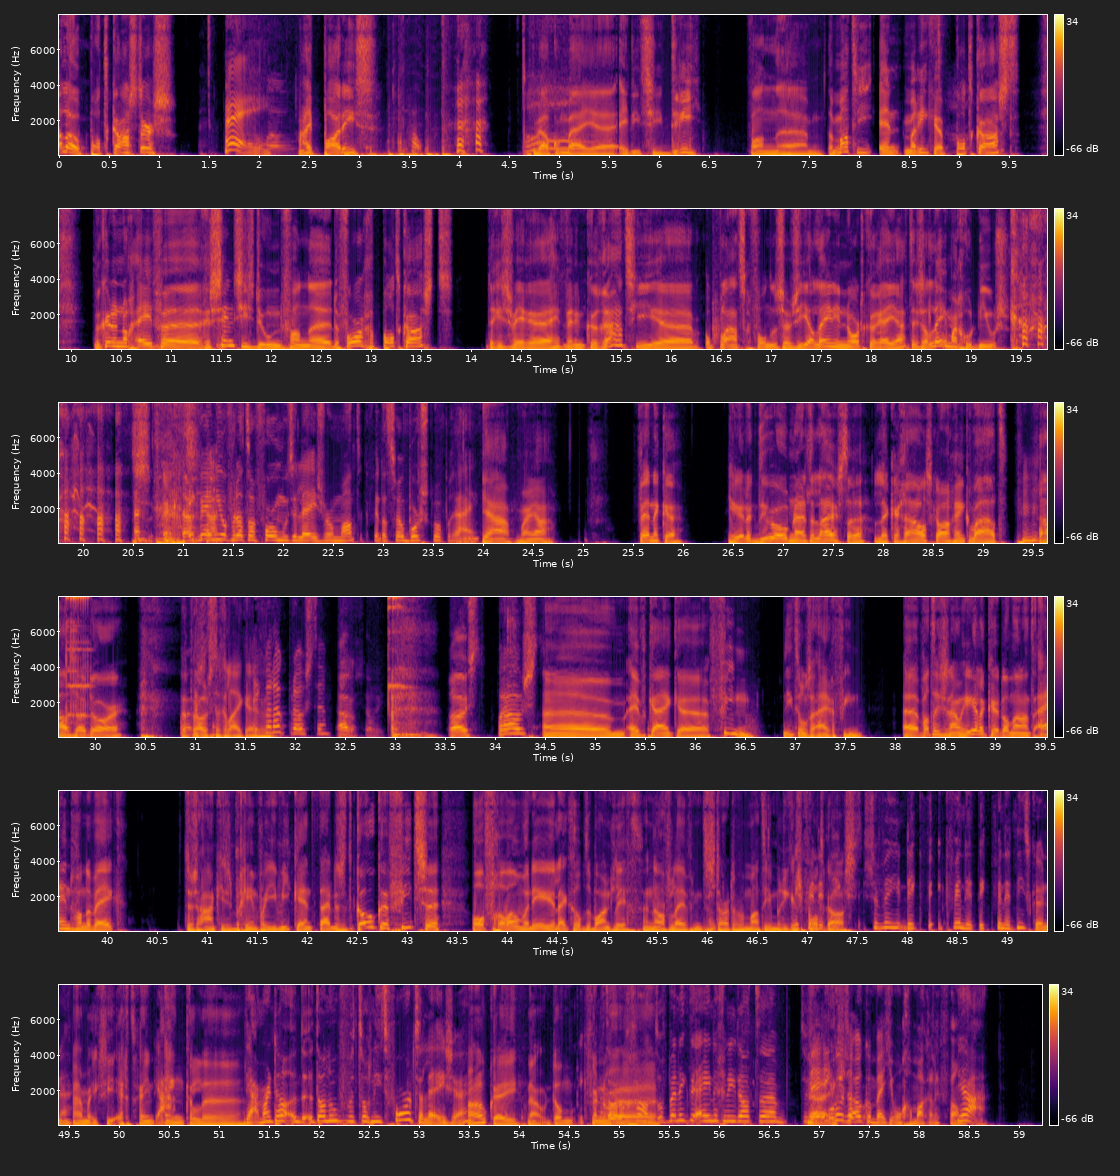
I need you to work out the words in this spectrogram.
Hallo podcasters. Hey. Hi parties. Oh. Welkom bij eh, editie 3 van eh, de Mattie en Marieke podcast. We kunnen nog even recensies doen van eh, de vorige podcast. Er is weer, eh, heeft weer een curatie op plaatsgevonden. Zo zie je alleen in Noord-Korea. Het is alleen maar goed nieuws. Ik weet niet of we dat dan voor moeten lezen hoor, Matt. Ik vind dat zo borstklopperij. Ja, maar ja. Venneke. Heerlijk duo om naar te luisteren. Lekker chaos kan geen kwaad. Ga zo door. We proosten gelijk Ik even. wil ook proosten. Oh, sorry. Proost. Proost. Ehm, even kijken. Fien. Niet onze eigen Fien. Eh, wat is er nou heerlijker dan aan het eind van de week... tussen haakjes het begin van je weekend... tijdens het koken, fietsen... of gewoon wanneer je lekker op de bank ligt... een aflevering te starten van Mattie en Marieke's Ik vind, het podcast. ik, ik, vind het, ik vind het niet kunnen. Ja, maar ik zie echt geen Ja. enkele... Ja, maar dan, dan hoeven we het toch niet voor te lezen? Ah, Oké, nou dan Ik vind kunnen het we... arrogant. Of ben ik de enige die dat... eh, Nee, ik word er ook een beetje ongemakkelijk van. Ja,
